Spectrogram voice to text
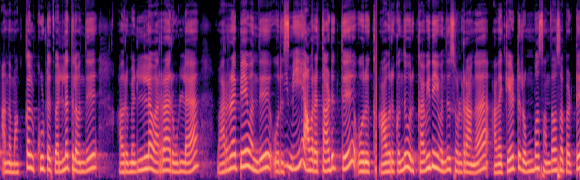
அந்த மக்கள் கூட்ட வெள்ளத்தில் வந்து அவர் மெல்ல வர்றாரு உள்ள. வர்றப்பே வந்து ஒரு சிமி அவரை தடுத்து ஒரு அவருக்கு வந்து ஒரு கவிதை வந்து சொல்கிறாங்க அதை கேட்டு ரொம்ப சந்தோஷப்பட்டு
